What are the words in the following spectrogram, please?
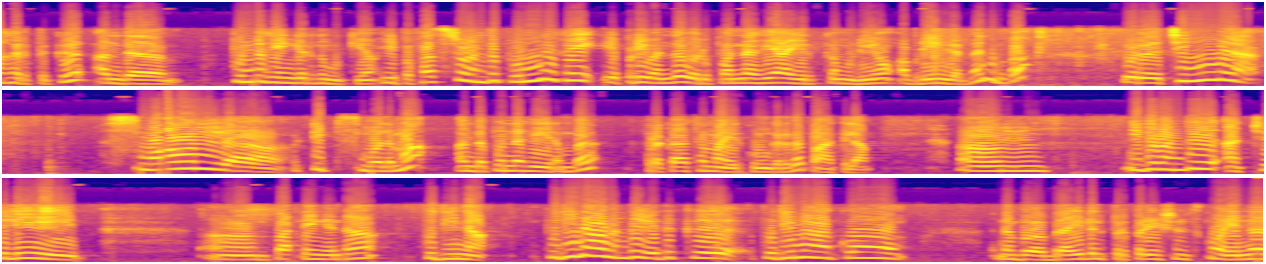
ஆகிறதுக்கு அந்த புன்னகைங்கிறது முக்கியம் இப்ப ஃபர்ஸ்ட் வந்து புன்னகை எப்படி வந்து ஒரு புன்னகையா இருக்க முடியும் அப்படிங்கறத நம்ம ஒரு சின்ன ஸ்மால் டிப்ஸ் uh, மூலமா அந்த புன்னகை ரொம்ப பிரகாசமா இருக்குங்கிறத பார்க்கலாம் இது வந்து ஆக்சுவலி பார்த்தீங்கன்னா புதினா. புதினா வந்து எதுக்கு புதினாக்கும் நம்ம பிரைடல் ப்ரிப்பரேஷன்ஸ்க்கும் என்ன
